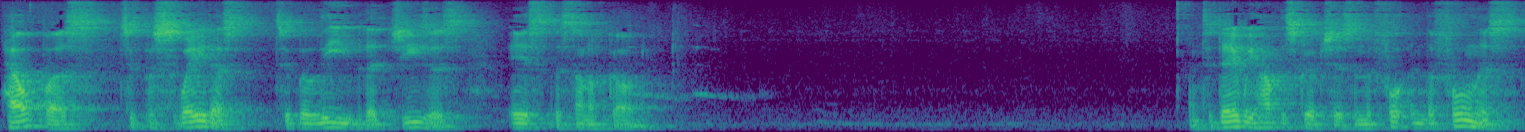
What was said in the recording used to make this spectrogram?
help us, to persuade us to believe that Jesus is the Son of God. And today we have the scriptures and the, full, and the fullness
